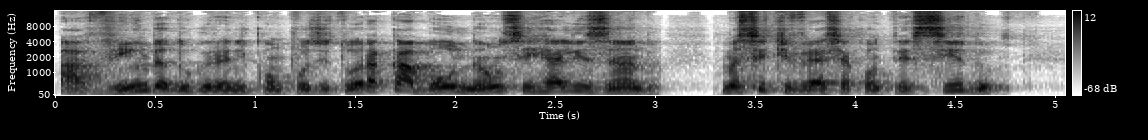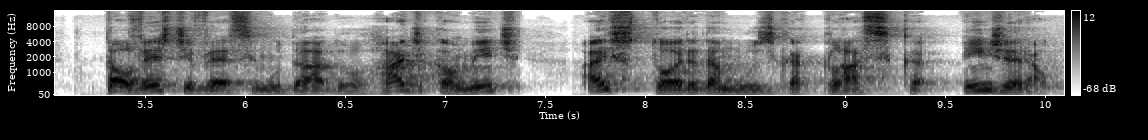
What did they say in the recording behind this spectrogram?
A vinda do grande compositor acabou não se realizando, mas se tivesse acontecido, talvez tivesse mudado radicalmente a história da música clássica em geral.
